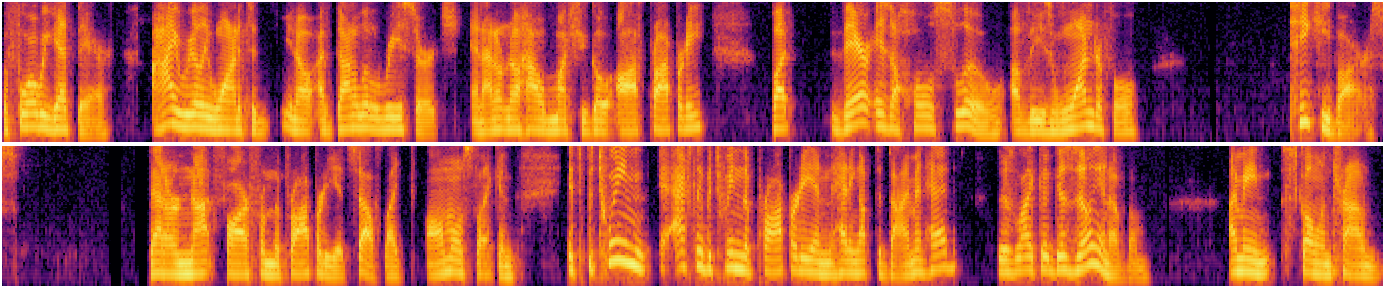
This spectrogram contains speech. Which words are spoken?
before we get there, I really wanted to, you know, I've done a little research and I don't know how much you go off property, but there is a whole slew of these wonderful tiki bars that are not far from the property itself, like almost like an it's between actually between the property and heading up to Diamond Head. There's like a gazillion of them. I mean, Skull and Crown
